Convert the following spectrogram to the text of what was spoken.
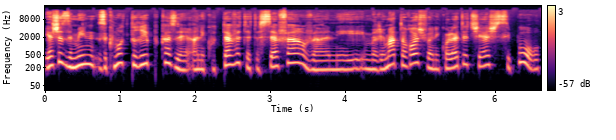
יש איזה מין, זה כמו טריפ כזה, אני כותבת את הספר ואני מרימה את הראש ואני קולטת שיש סיפור.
